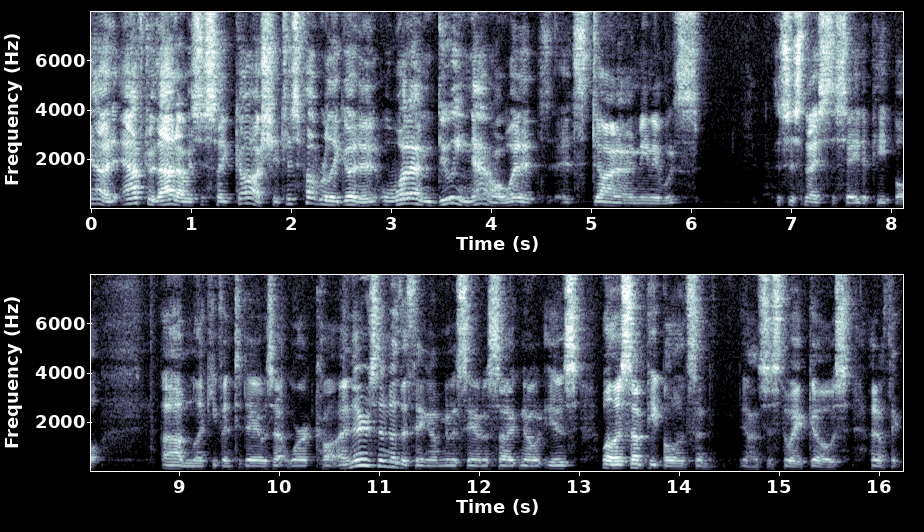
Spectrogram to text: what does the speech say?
yeah after that i was just like gosh it just felt really good. And what i'm doing now what it, it's done i mean it was it's just nice to say to people um, like even today i was at work and there's another thing i'm going to say on a side note is well there's some people it's an you know, it's just the way it goes. I don't think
